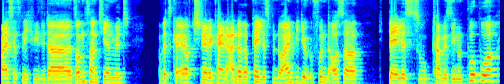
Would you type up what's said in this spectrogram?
Ich weiß jetzt nicht, wie sie da sonst hantieren mit. Habe jetzt auf die Schnelle keine andere Playlist mit nur einem Video gefunden, außer die Playlist zu Kamezin und Purpur,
